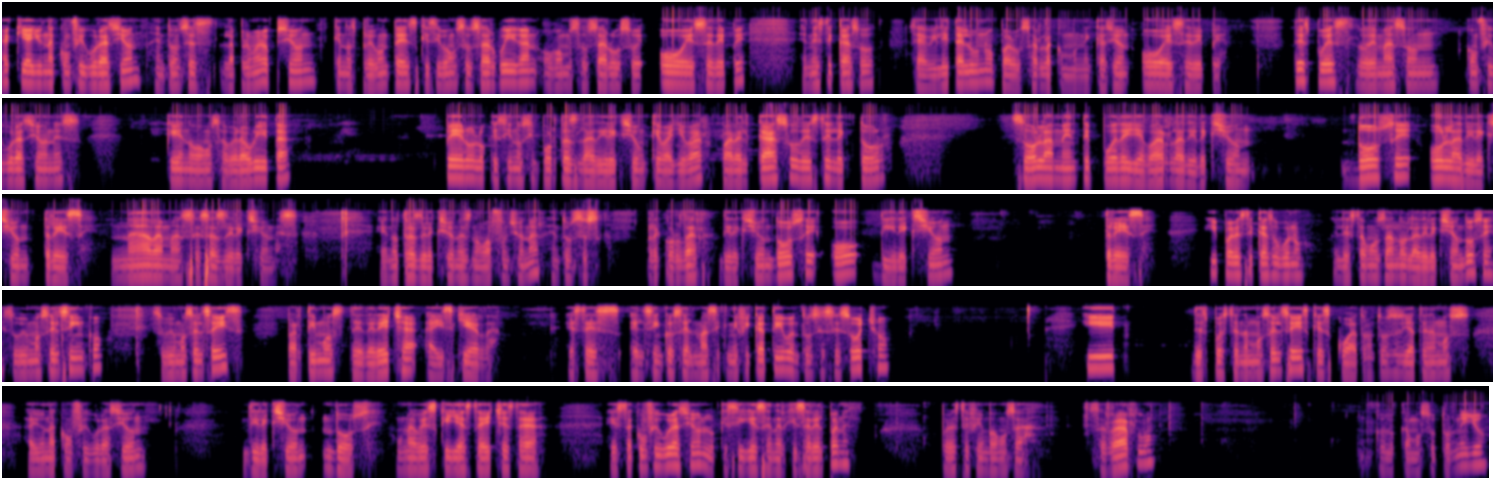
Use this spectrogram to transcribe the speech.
Aquí hay una configuración, entonces la primera opción que nos pregunta es que si vamos a usar WIGAN o vamos a usar OSDP. En este caso se habilita el 1 para usar la comunicación OSDP. Después lo demás son configuraciones que no vamos a ver ahorita, pero lo que sí nos importa es la dirección que va a llevar. Para el caso de este lector solamente puede llevar la dirección 12 o la dirección 13. Nada más esas direcciones. En otras direcciones no va a funcionar. Entonces, recordar dirección 12 o dirección 13. Y para este caso, bueno, le estamos dando la dirección 12. Subimos el 5, subimos el 6, partimos de derecha a izquierda. Este es el 5 es el más significativo, entonces es 8. Y Después tenemos el 6 que es 4. Entonces ya tenemos hay una configuración dirección 12. Una vez que ya está hecha esta, esta configuración, lo que sigue es energizar el panel. Para este fin vamos a cerrarlo. Colocamos su tornillo.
